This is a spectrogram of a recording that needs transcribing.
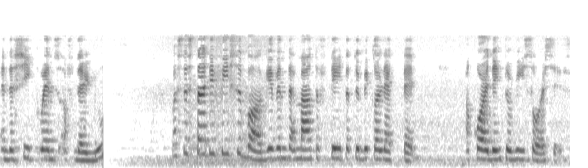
and the sequence of their use? Was the study feasible given the amount of data to be collected according to resources?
